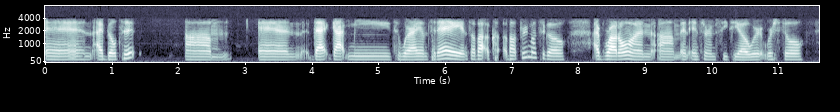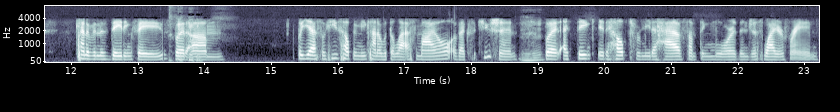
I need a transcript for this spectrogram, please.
And I built it. Um, and that got me to where I am today. And so about about three months ago, I brought on um, an interim CTO. We're we're still kind of in this dating phase, but um, but yeah. So he's helping me kind of with the last mile of execution. Mm-hmm. But I think it helped for me to have something more than just wireframes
